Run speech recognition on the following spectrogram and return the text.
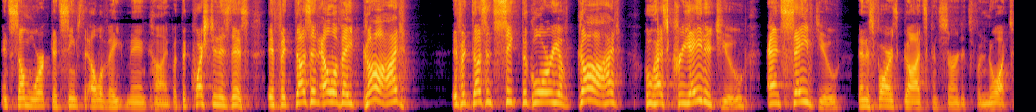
in some work that seems to elevate mankind. But the question is this if it doesn't elevate God, if it doesn't seek the glory of God who has created you and saved you, then as far as God's concerned, it's for naught.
